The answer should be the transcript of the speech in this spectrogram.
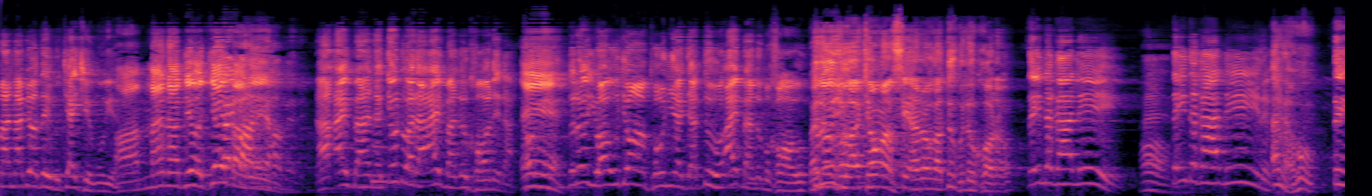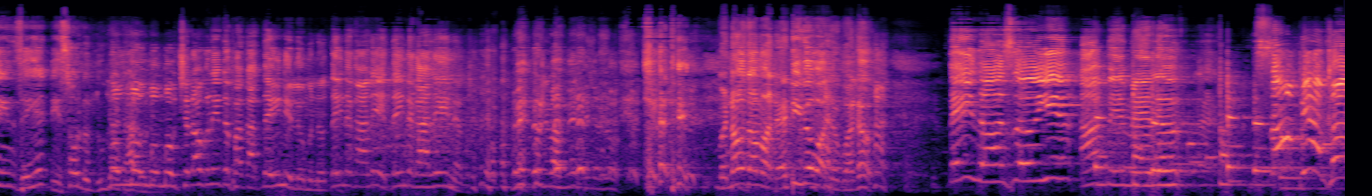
မန္နာပြောသိမကြိုက်ချင်ဘူးရဲ့အာမန္နာပြောကြိုက်ပါတယ်ဒါအိုက်ပန်နဲ့ကျုပ်တို့ကဒါအိုက်ပန်လို့ခေါ်နေတာအေးသူတို့ရွာဦးကျောင်းကဘုန်းကြီးကကြသူ့ကိုအိုက်ပန်လို့မခေါ်ဘူးသူတို့ရွာကျောင်းကဆရာတော်ကသူ့ဘယ်လိုခေါ်တော့တိန်တကာလေးတိန်တကာလေးတဲ့အဲ့ဒါဟုတ်တိန်စေရဲ့တိဆော့လို့လူလာတာမဟုတ်မဟုတ်မဟုတ်ခြေတော်ကလေးတစ်ဖက်ကတိန်နေလို့မလို့တိန်တကာလေးတိန်တကာလေးနဲ့မင်းတို့ဒီမှာမင်းတို့ချက်တယ်မနောက်သားမှလည်းအတီးပြောပါတော့ကွာတော့တိန်တော်ဆိုရင်အပင်မဲ့လို့ စောင်းပြခါ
